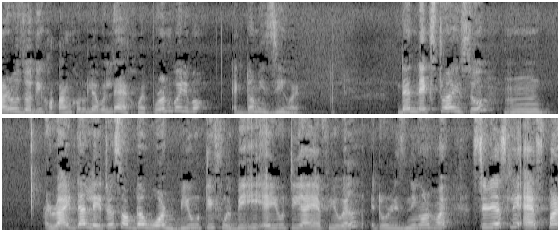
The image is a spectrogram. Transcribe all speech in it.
আৰু যদি শতাংশত উলিয়াবলৈ দিয়ে এশ পূৰণ কৰি দিব। একদম ইজি হয়। দেন নেক্সটটো আহিছো। Write the letters of the word beautiful B E A U T I F U L এইটো ৰিজনিঙৰ হয় seriously as per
